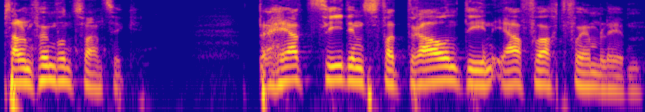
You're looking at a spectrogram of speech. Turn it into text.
Psalm 25. Der Herr zieht ins Vertrauen, die in Ehrfurcht vor ihm leben.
